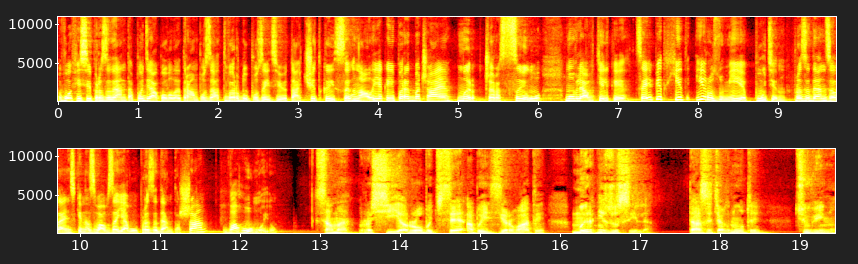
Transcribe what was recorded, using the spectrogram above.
В офісі президента подякували Трампу за тверду позицію та чіткий сигнал, який передбачає мир через силу. Мовляв, тільки цей підхід і розуміє Путін. Президент Зеленський назвав заяву президента США вагомою. Саме Росія робить все, аби зірвати мирні зусилля та затягнути цю війну.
